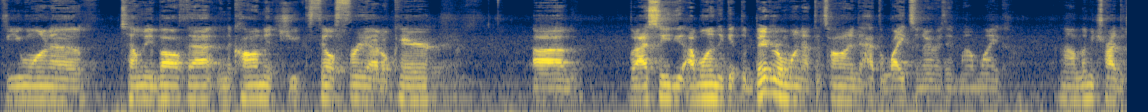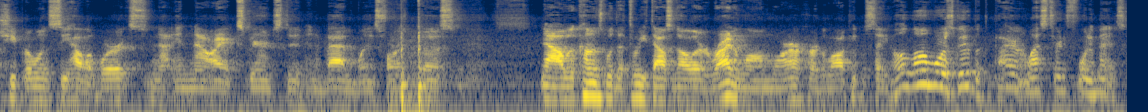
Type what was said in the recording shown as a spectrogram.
if you want to tell me about that in the comments, you feel free. I don't care. Um, but I see, I wanted to get the bigger one at the time that had the lights and everything. But I'm like, now let me try the cheaper one, see how it works. And now I experienced it in a bad way as far as this. Now it comes with a three thousand dollar riding lawnmower. I heard a lot of people say, "Oh, lawnmower is good, but the battery only lasts thirty to forty minutes."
